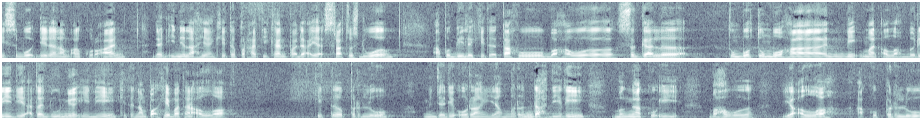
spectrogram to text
disebut di dalam al-Quran. Dan inilah yang kita perhatikan pada ayat 102 apabila kita tahu bahawa segala tumbuh-tumbuhan nikmat Allah beri di atas dunia ini kita nampak kehebatan Allah. Kita perlu menjadi orang yang merendah diri mengakui bahawa ya Allah aku perlu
